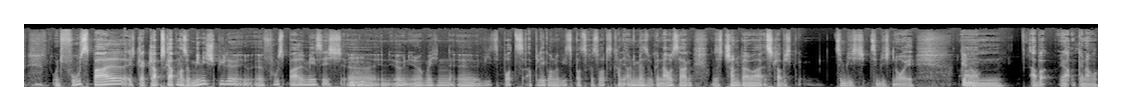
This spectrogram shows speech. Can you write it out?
Und Fußball, ich glaube, es gab mal so Minispiele, äh, Fußballmäßig, äh, mhm. äh, in, in, irgendwelchen äh, Wii-Sports-Ablegern oder Wii-Sports-Resort, das kann ich auch nicht mehr so genau sagen. Und das Chunbara ist, glaube ich, ziemlich, ziemlich neu. Genau. Ähm, Aber ja, genau.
